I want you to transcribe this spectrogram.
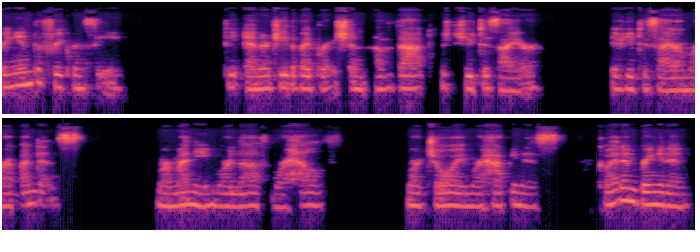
bring in the frequency, the energy, the vibration of that which you desire. If you desire more abundance, more money, more love, more health, more joy, more happiness, go ahead and bring it in.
